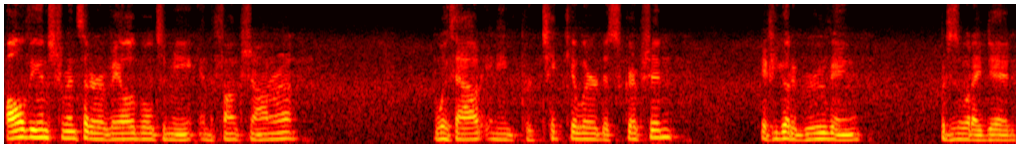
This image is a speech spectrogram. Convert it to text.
all the instruments that are available to me in the funk genre without any particular description, if you go to grooving, which is what I did,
